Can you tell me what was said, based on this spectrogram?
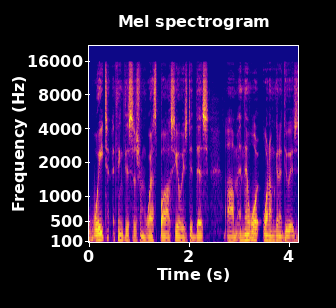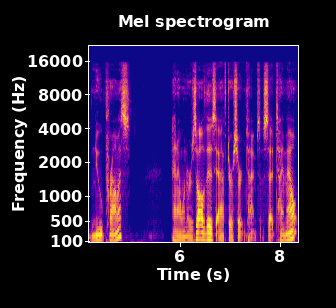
wait. I think this is from Wes Bos. He always did this. Um, and then what, what I'm going to do is new promise. And I want to resolve this after a certain time. So set timeout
